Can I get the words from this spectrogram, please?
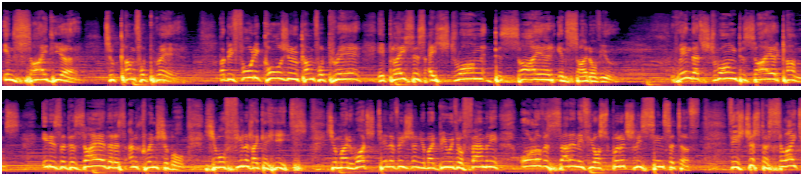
inside here to come for prayer. But before He calls you to come for prayer, He places a strong desire inside of you. When that strong desire comes, it is a desire that is unquenchable. You will feel it like a heat. You might watch television, you might be with your family. All of a sudden, if you're spiritually sensitive, there's just a slight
